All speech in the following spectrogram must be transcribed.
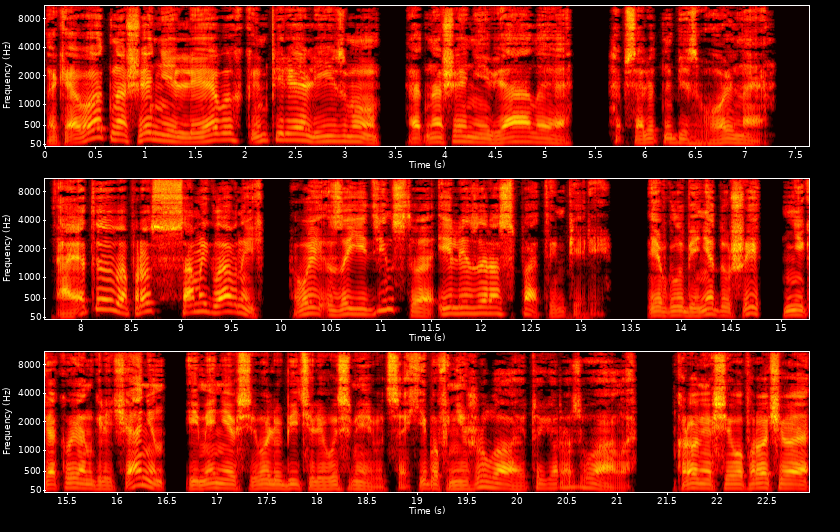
Таково отношение левых к империализму, отношение вялое, абсолютно безвольное. А это вопрос самый главный. Вы за единство или за распад империи? И в глубине души никакой англичанин, и менее всего любители высмеивать сахибов, не желает ее развала. Кроме всего прочего,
